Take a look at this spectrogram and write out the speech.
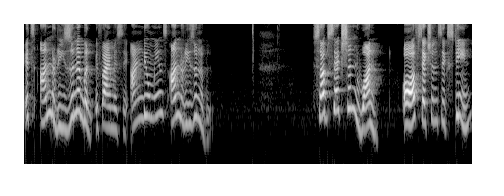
it's unreasonable if I may say, undue means unreasonable. Subsection 1 of section 16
